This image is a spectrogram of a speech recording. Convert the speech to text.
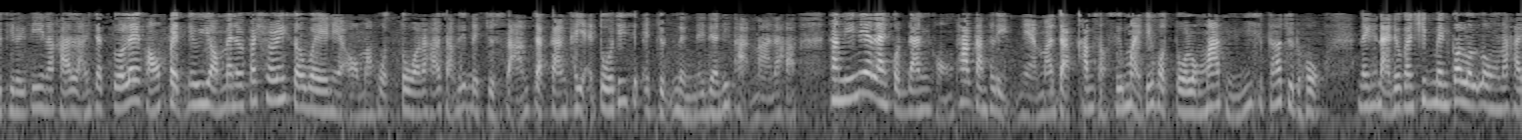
utility นะคะ หลังจากตัวเลขของ Fed New York Manufacturing Survey เนี่ยออกมาหดตัวนะคะ 31.3 จากการขยายตัวที่11.1ในเดือนที่ผ่านมานะคะ ทางนี้เนี่ยแรงกดดันของภาคการผลิตเนี่ยมาจากคำสั่งซื้อใหม่ที่หดตัวลงมากถึง 29.6 ในขณะเดียวกันชิปเมนต์ก็ลดลงนะคะ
